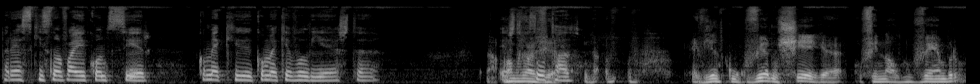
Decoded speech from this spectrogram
parece que isso não vai acontecer. Como é que, como é que avalia esta, não, este resultado? É evidente que o Governo chega ao final de novembro,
